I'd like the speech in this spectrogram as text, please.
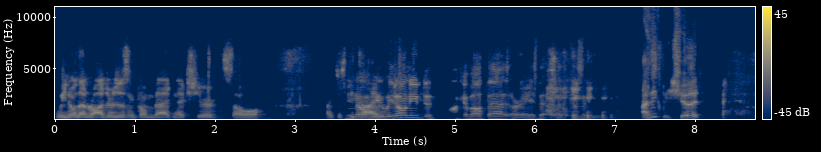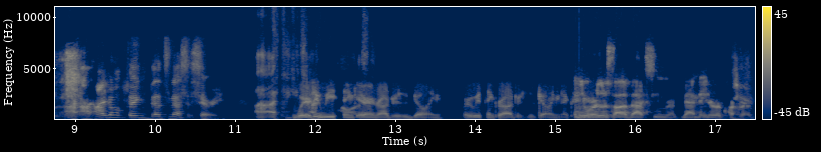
we know that Rodgers isn't coming back next year, so like just You know, we, we don't need to talk about that. All right, that, that doesn't. I think we should. I, I I don't think that's necessary. I I think. Where do we think. Aaron Rodgers is going? Where do we think Rodgers is going next? Anywhere year? there's not a vaccine mandate or requirement.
